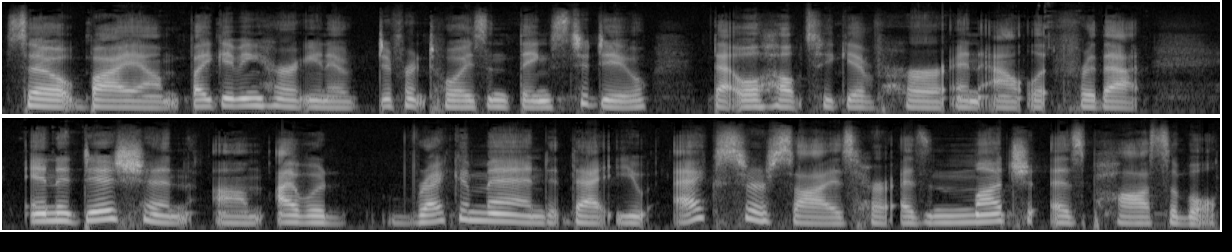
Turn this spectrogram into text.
So by um, by giving her, you know, different toys and things to do, that will help to give her an outlet for that. In addition, um, I would recommend that you exercise her as much as possible,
